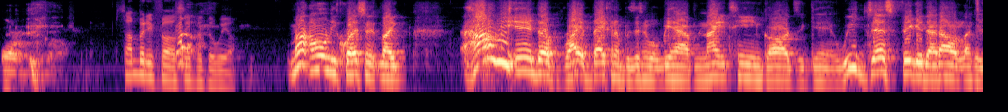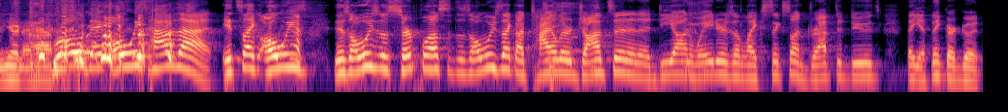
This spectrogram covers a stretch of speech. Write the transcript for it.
horribly wrong. Somebody fell asleep at the wheel. My only question, like, how do we end up right back in a position where we have 19 guards again? We just figured that out like a year and a half. Bro, ago. they always have that. It's like always there's always a surplus. There's always like a Tyler Johnson and a Dion Waiters and like six undrafted dudes that you think are good.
